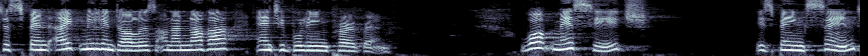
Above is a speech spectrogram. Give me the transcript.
to spend $8 million on another anti-bullying program? What message is being sent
